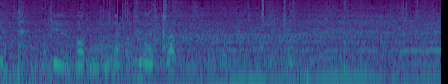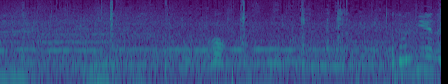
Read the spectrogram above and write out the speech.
Нет, вообще палки нужно так, как сюда, раз. Одновременный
